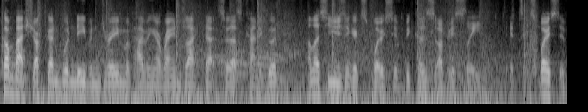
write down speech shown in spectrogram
combat shotgun wouldn't even dream of having a range like that, so that's kind of good. Unless you're using explosive, because obviously it's explosive.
